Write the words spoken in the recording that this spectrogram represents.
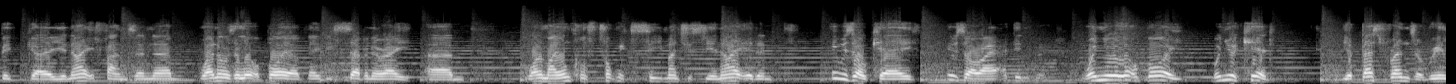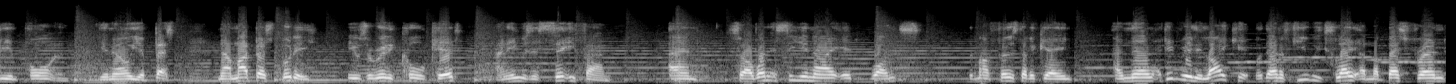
big uh, United fans. And um, when I was a little boy, of maybe seven or eight, um, one of my uncles took me to see Manchester United, and it was okay. It was all right. I didn't. When you're a little boy, when you're a kid, your best friends are really important. You know, your best. Now, my best buddy, he was a really cool kid, and he was a City fan, and so I went to see United once, my first ever game, and then I didn't really like it. But then a few weeks later, my best friend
